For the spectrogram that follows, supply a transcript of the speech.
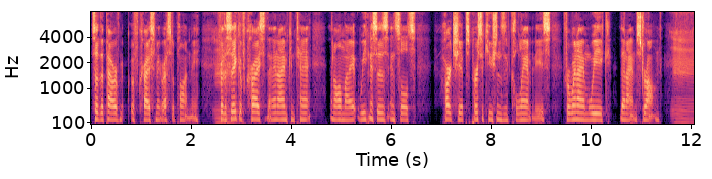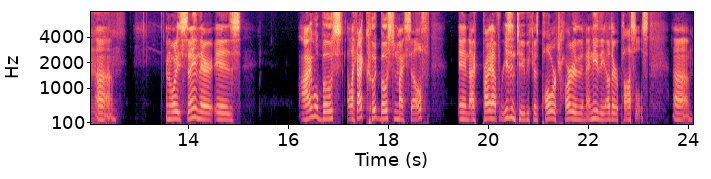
so that the power of, of Christ may rest upon me. For the sake of Christ, then I am content in all my weaknesses, insults, hardships, persecutions, and calamities. For when I am weak, then I am strong. Um, and what he's saying there is, I will boast, like I could boast in myself, and I probably have reason to because Paul worked harder than any of the other apostles. Um,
